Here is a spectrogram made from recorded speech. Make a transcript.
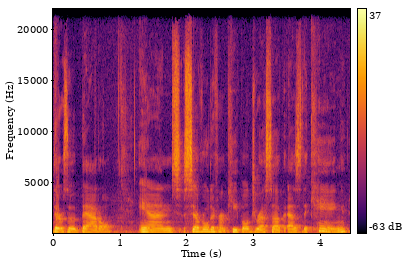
There's a battle, and several different people dress up as the king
